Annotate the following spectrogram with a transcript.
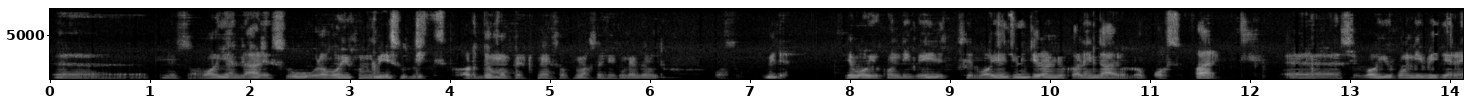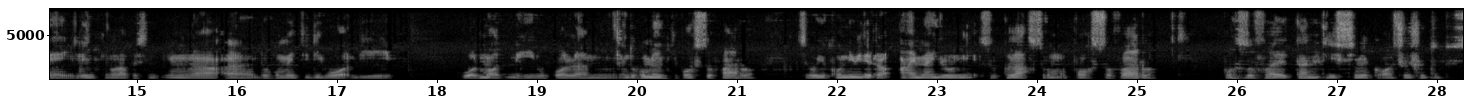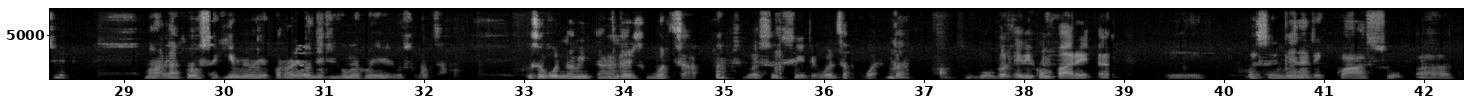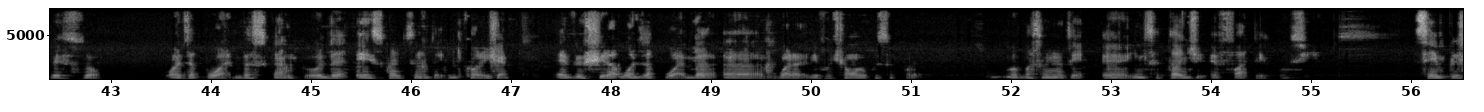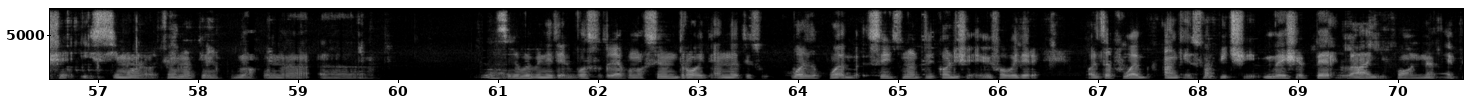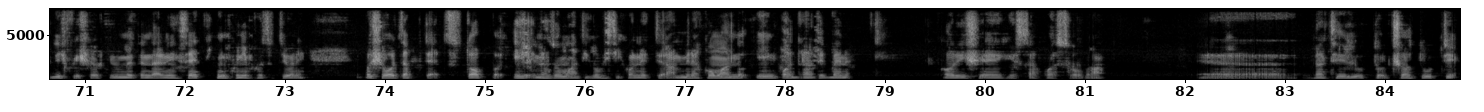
eh, ne so voglio andare su lo voglio condividere su discord ma per ne so prima sto che mi è venuto posso condividere. Se voglio condividere se voglio aggiungere al mio calendario lo posso fare. Eh, se voglio condividere il link in una, in una uh, documenti di Word di Google, Mod, di Google um, documenti posso farlo. Se voglio condividere miei alunni su Classroom posso farlo posso fare tantissime cose, cioè tantissime ma la cosa che io vi voglio parlare oggi è come condivido su WhatsApp. Cosa fondamentale andare su WhatsApp, su questo sito WhatsApp web su Google e vi compare eh, eh, basta che venite qua su uh, questo WhatsApp web scan code e scansionate il codice e vi uscirà WhatsApp web uh, guarda rifacciamolo questo qua basta venite eh, in settaggi e fate così semplicissimo. Allora c'è un attimo prima con uh, se voi prendete il vostro telefono se android andate su whatsapp web selezionate il codice e vi fa vedere whatsapp web anche sul pc invece per l'iphone è più difficile perché dovete andare in setting quindi in impostazioni e poi c'è whatsapp desktop e in automatico vi si connetterà. Mi raccomando inquadrate bene il codice che sta qua sopra. Eh, grazie di tutto ciao a tutti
